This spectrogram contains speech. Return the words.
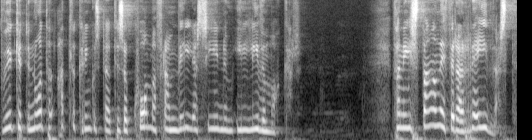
Guð getur notað alla kringumstæði til að koma fram vilja sínum í lífum okkar. Þannig í staði fyrir að reyðast,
